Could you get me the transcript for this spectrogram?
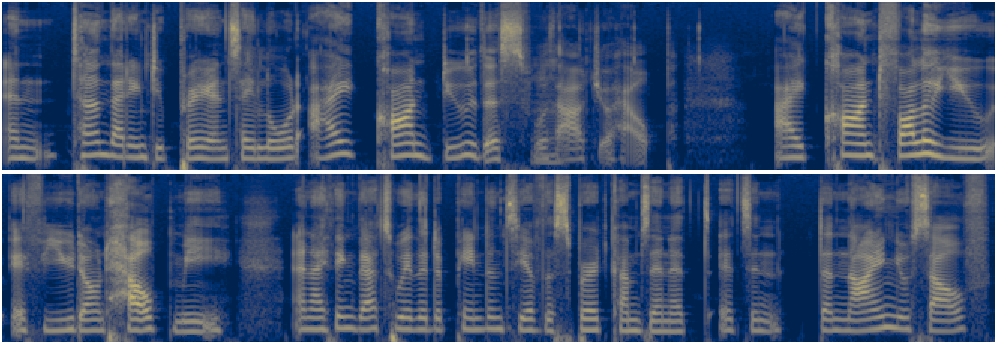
and turn that into prayer and say, Lord, I can't do this Mhm. without your help. I can't follow you if you don't help me. And I think that's where the dependency of the Spirit comes in. It, it's in denying yourself,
